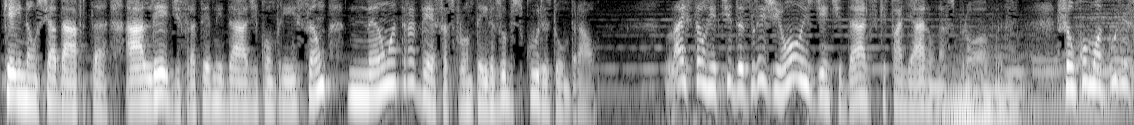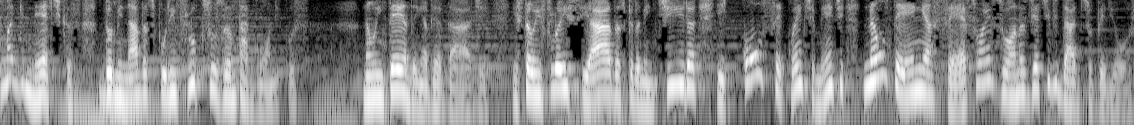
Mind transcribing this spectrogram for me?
Quem não se adapta à lei de fraternidade e compreensão não atravessa as fronteiras obscuras do umbral. Lá estão retidas legiões de entidades que falharam nas provas. São como agulhas magnéticas dominadas por influxos antagônicos. Não entendem a verdade, estão influenciadas pela mentira e, consequentemente, não têm acesso às zonas de atividade superior.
